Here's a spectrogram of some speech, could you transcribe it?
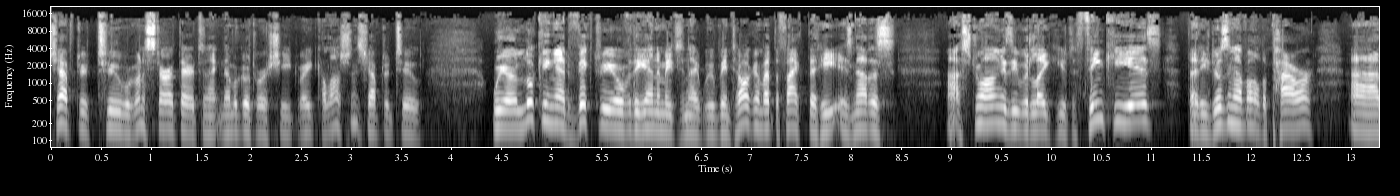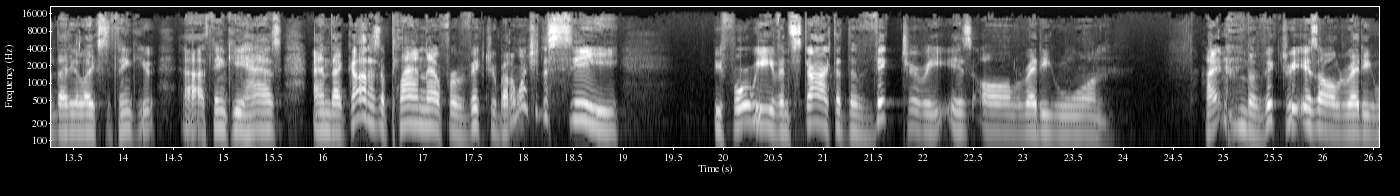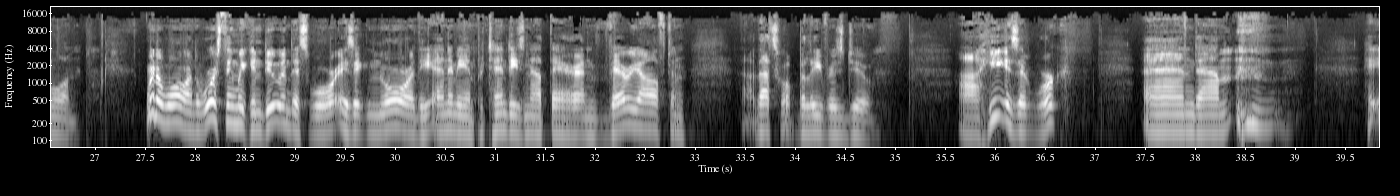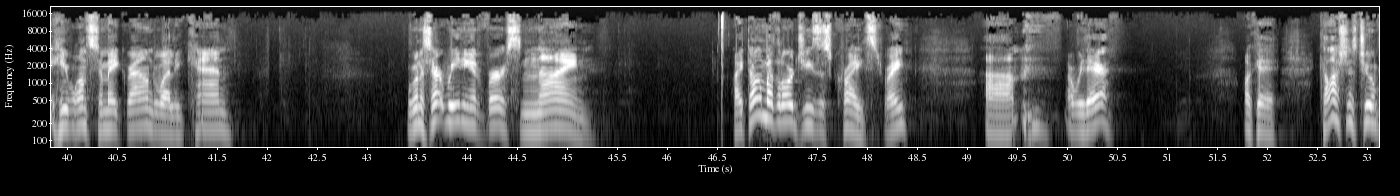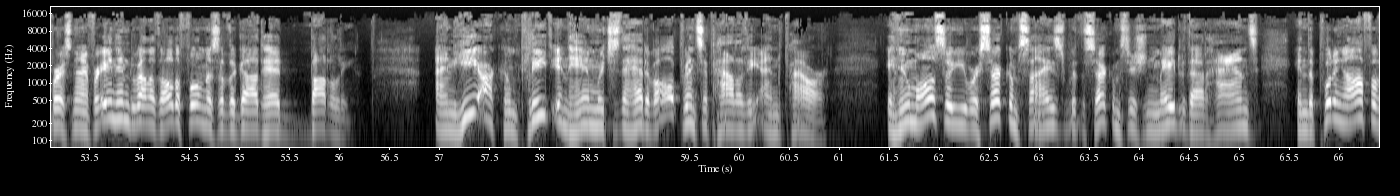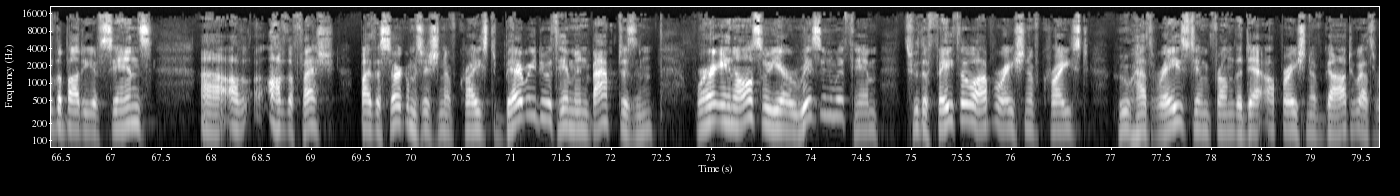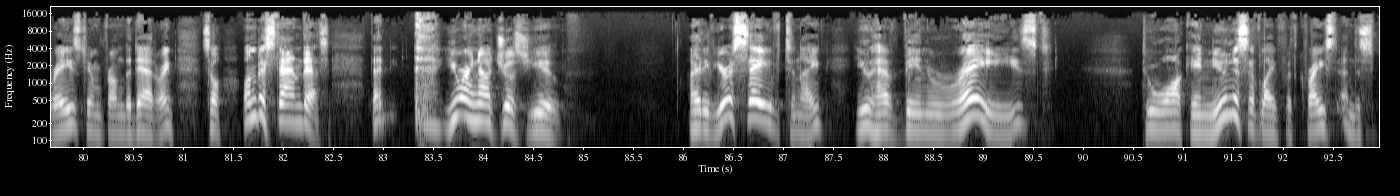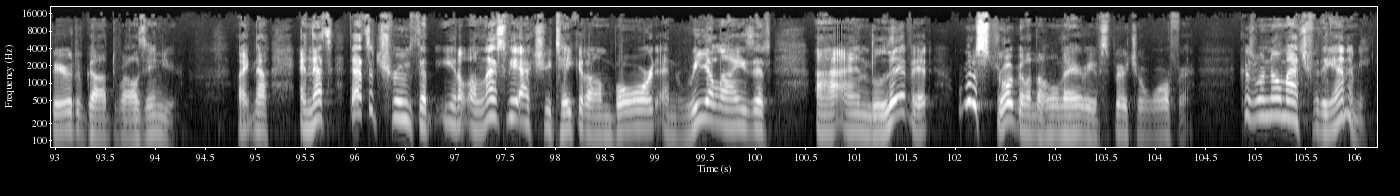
chapter 2. We're going to start there tonight, and then we'll go to our sheet, right? Colossians chapter 2. We are looking at victory over the enemy tonight. We've been talking about the fact that he is not as uh, strong as he would like you to think he is, that he doesn't have all the power uh, that he likes to think, you, uh, think he has, and that God has a plan now for victory. But I want you to see, before we even start, that the victory is already won. Right? the victory is already won. We're in a war, and the worst thing we can do in this war is ignore the enemy and pretend he's not there. And very often, uh, that's what believers do. Uh, he is at work, and um, he wants to make ground while he can. We're going to start reading at verse 9. Right, talking about the Lord Jesus Christ, right? Um, are we there? Okay. Colossians 2 and verse 9 For in him dwelleth all the fullness of the Godhead bodily. And ye are complete in him which is the head of all principality and power, in whom also ye were circumcised with the circumcision made without hands, in the putting off of the body of sins uh, of, of the flesh by the circumcision of Christ, buried with him in baptism, wherein also ye are risen with him through the faithful operation of Christ, who hath raised him from the dead, operation of God, who hath raised him from the dead, right? So understand this, that you are not just you. Right? If you're saved tonight, you have been raised to walk in newness of life with Christ, and the Spirit of God dwells in you. Right now, and that's that's a truth that you know, unless we actually take it on board and realize it uh, and live it, we're going to struggle in the whole area of spiritual warfare because we're no match for the enemy.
